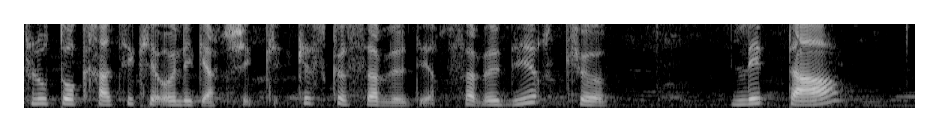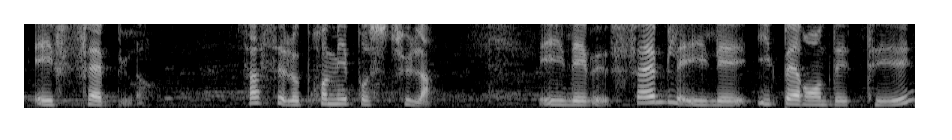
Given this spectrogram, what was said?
plutocratique et oligarchique. Qu'est-ce que ça veut dire? Ça veut dire que l'État est faible. Ça, c'est le premier postulat. Il est faible, il est hyper endetté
